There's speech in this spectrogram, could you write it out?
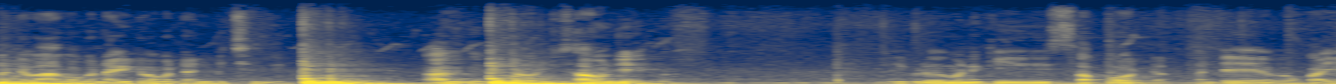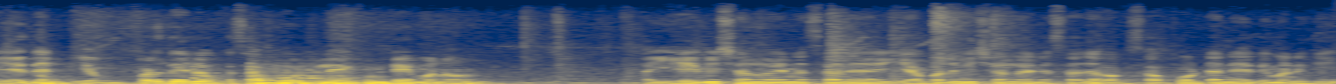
అంటే మాకు ఒక నైట్ ఒకటి అనిపించింది. ఆగుది సౌండ్ సౌండ్ చేయకు. ఇప్పుడు మనకి సపోర్ట్ అంటే ఒక ఏదైనా ఎవరిదైనా ఒక సపోర్ట్ లేకుంటే మనం ఏ విషయంలో అయినా సరే ఎవరి విషయంలో అయినా సరే ఒక సపోర్ట్ అనేది మనకి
